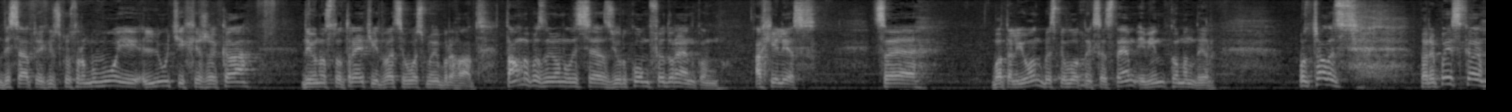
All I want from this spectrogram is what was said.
10-ї гірсько-штурмової, люті, хижака 93-ї, 28-ї бригад. Там ми познайомилися з Юрком Федоренком, Ахілес. Це батальйон безпілотних систем, і він командир. Почалась переписка,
